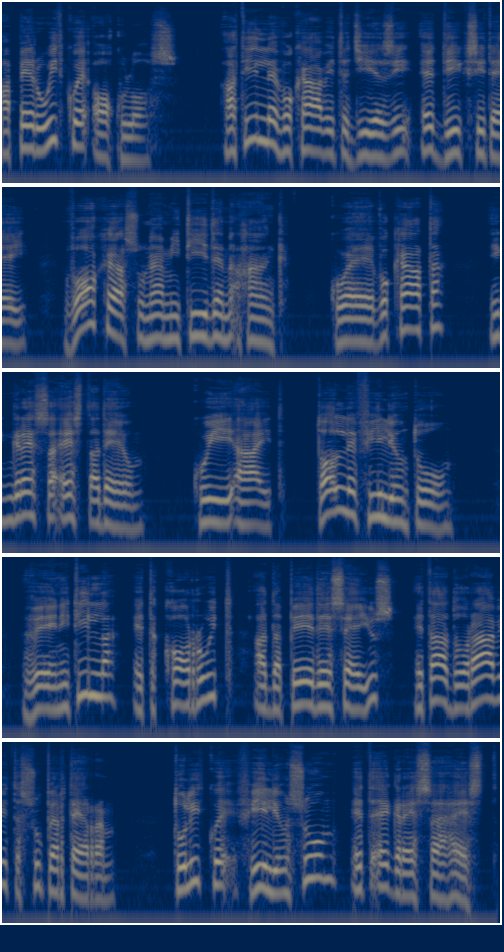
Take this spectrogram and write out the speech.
aperuitque oculos. Attile vocavit giesi et dixit ei voca sunamitidem hanc quae vocata ingressa est ad eum qui ait tolle filium tuum venit illa et corruit ad pedes eius et adoravit super terram tulitque filium sum et egressa est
